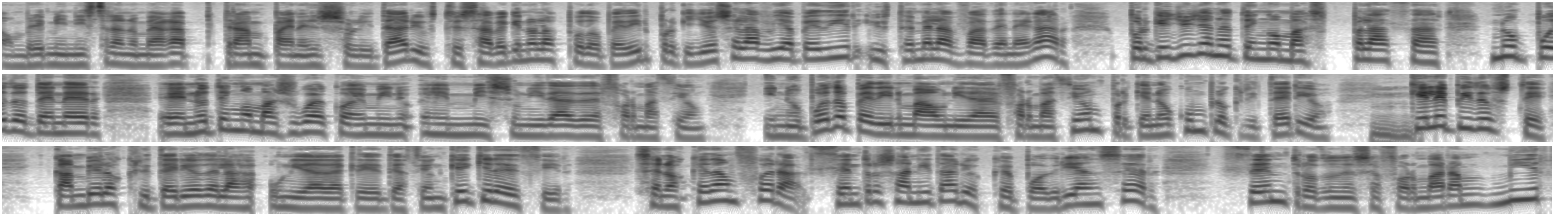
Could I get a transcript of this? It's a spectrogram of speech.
hombre, ministra, no me haga trampa en el solitario. Usted sabe que no las puedo pedir porque yo se las voy a pedir y usted me las va a denegar. Porque yo ya no tengo más plazas, no puedo tener, eh, no tengo más huecos en, mis unidades de formación. Y no puedo pedir más unidades de formación porque no cumplo criterios. ¿Qué le pide usted? Cambie los criterios de la unidad de acreditación. ¿Qué quiere decir? Se nos quedan fuera centros sanitarios que podrían ser centros donde se formaran MIR,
